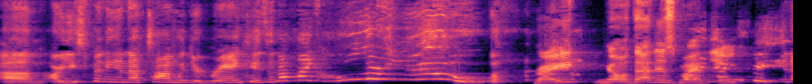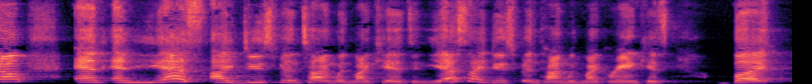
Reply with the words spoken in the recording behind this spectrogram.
um, are you spending enough time with your grandkids? And i'm like who are you? Right? No that is my life. You know? And and yes i do spend time with my kids and yes i do spend time with my grandkids but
